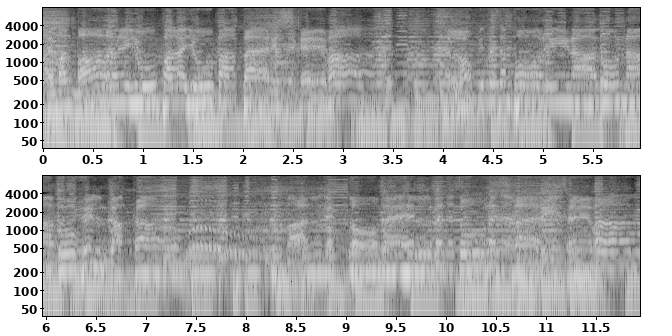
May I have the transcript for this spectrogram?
Maailman maalani juupa juupa päris kevät. Loppitessa porina kun naaku nagu hylkakkaa. Valget toome helvet tuules värisevat.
